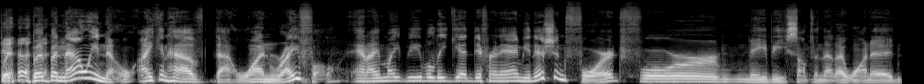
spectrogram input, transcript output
But but but now we know I can have that one rifle and I might be able to get different ammunition for it for maybe something that I want to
